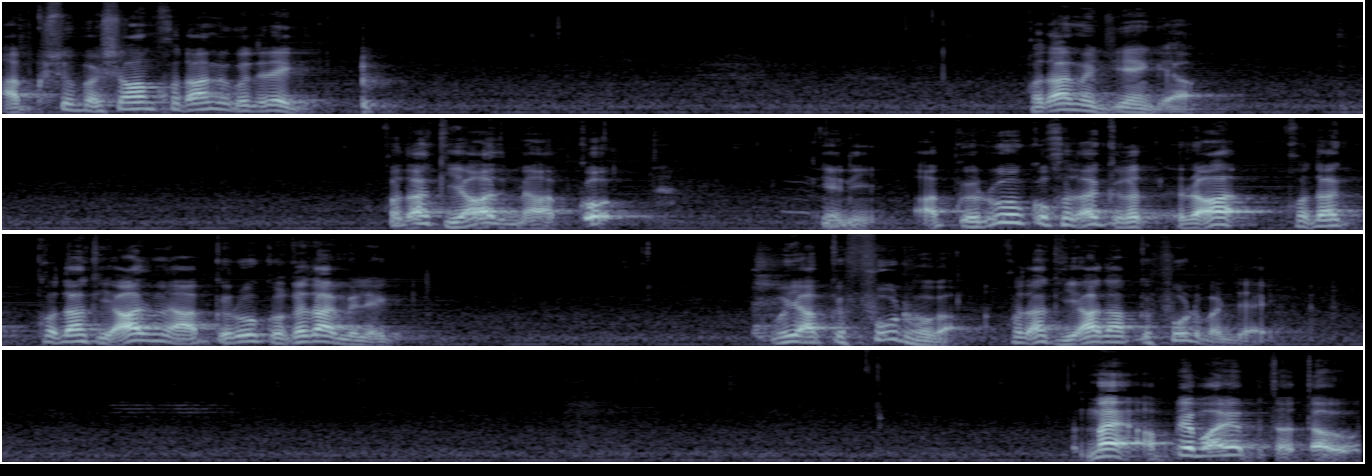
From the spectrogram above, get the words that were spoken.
آپ کی صبح شام خدا میں گزرے گی۔ خدا میں جئیں گے آپ۔ خدا کی یاد میں آپ کو یعنی آپ کے روح کو خدا کی راہ خدا خدا کی یاد میں آپ کے روح کو غذا ملے گی۔ وہی آپ کے فوڈ ہوگا خدا کی یاد آپ کی فوڈ بن جائے گی میں اپنے بارے میں بتاتا ہوں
